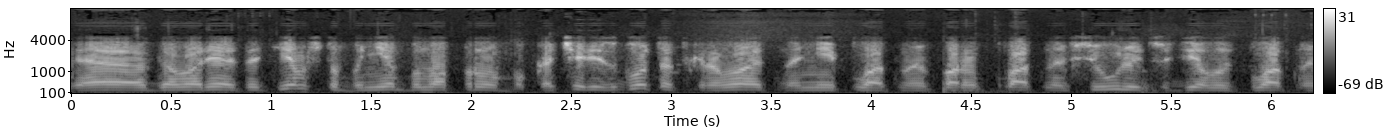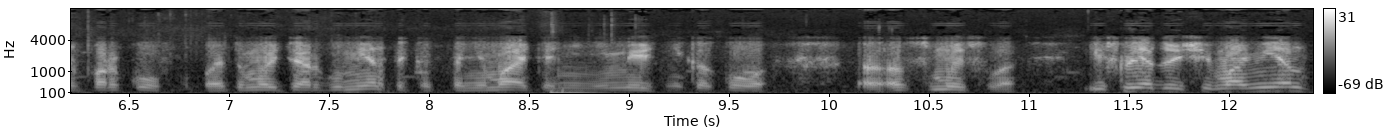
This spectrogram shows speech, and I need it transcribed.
э, говоря это тем, чтобы не было пробок. А через год открывают на ней платную, платную всю улицу, делают платную парковку. Поэтому эти аргументы, как понимаете, они не имеют никакого э, смысла. И следующий момент.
